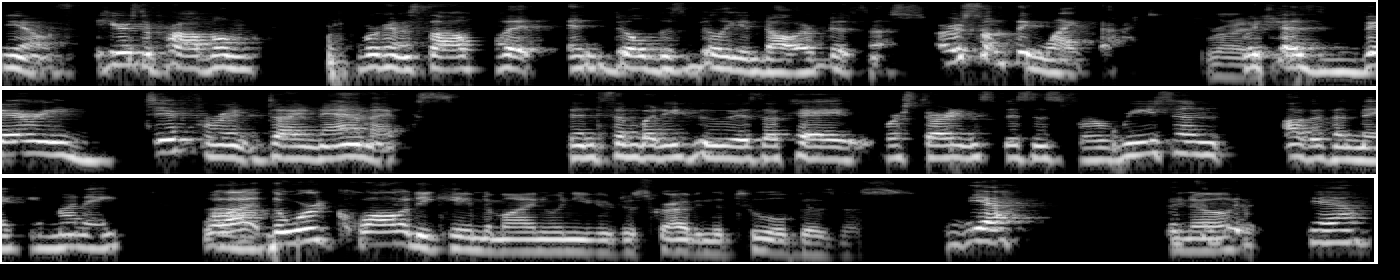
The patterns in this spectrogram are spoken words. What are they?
you know, here's the problem we're going to solve it and build this billion dollar business or something like that. Right. which has very different dynamics than somebody who is okay we're starting this business for a reason other than making money. Well um, I, the word quality came to mind when you were describing the tool business. Yeah. You know? good, yeah.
